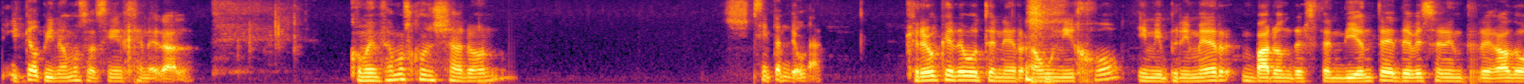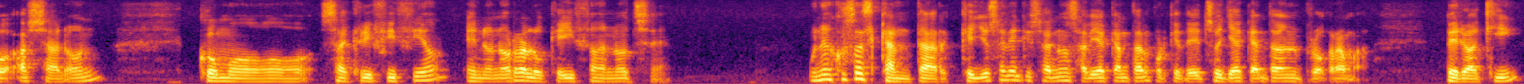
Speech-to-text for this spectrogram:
y qué opinamos así en general. Comenzamos con Sharon. Siento en deuda. Creo que debo tener a un hijo y mi primer varón descendiente debe ser entregado a Sharon como sacrificio en honor a lo que hizo anoche. Una cosa es cantar, que yo sabía que Sharon sabía cantar porque de hecho ya ha cantado en el programa, pero aquí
